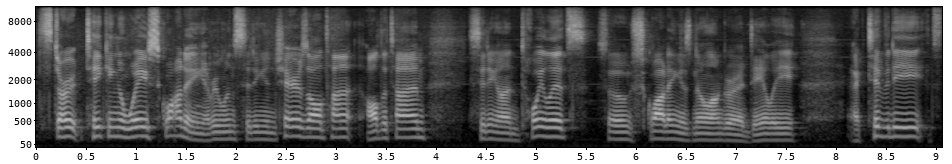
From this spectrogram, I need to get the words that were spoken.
start taking away squatting. Everyone's sitting in chairs all, time, all the time, sitting on toilets. So squatting is no longer a daily activity. It's,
